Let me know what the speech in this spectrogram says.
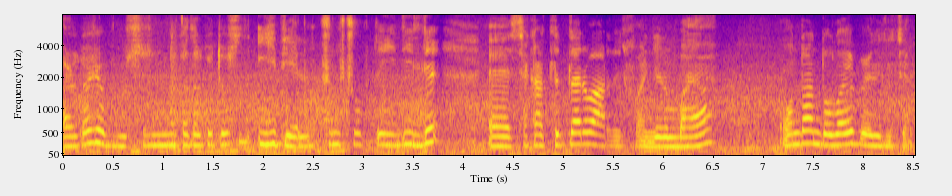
Arkadaşlar bu sezon ne kadar kötü olsa da iyi diyelim. Çünkü çok da iyi değildi. Ee, sakatlıkları vardı İrfan Can'ın bayağı. Ondan dolayı böyle diyeceğim.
